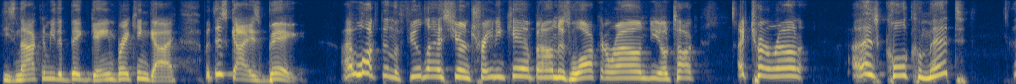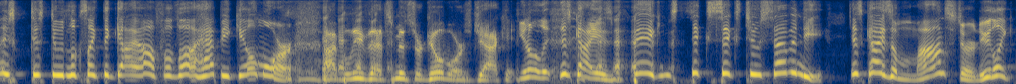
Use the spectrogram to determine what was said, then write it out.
He's not going to be the big game breaking guy, but this guy is big. I walked in the field last year in training camp and I'm just walking around, you know, talk. I turn around, oh, that's Cole Kmet. This, this dude looks like the guy off of uh, Happy Gilmore. I believe that's Mr. Gilmore's jacket. You know, this guy is big. He's 6'6, 270. This guy's a monster, dude. Like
